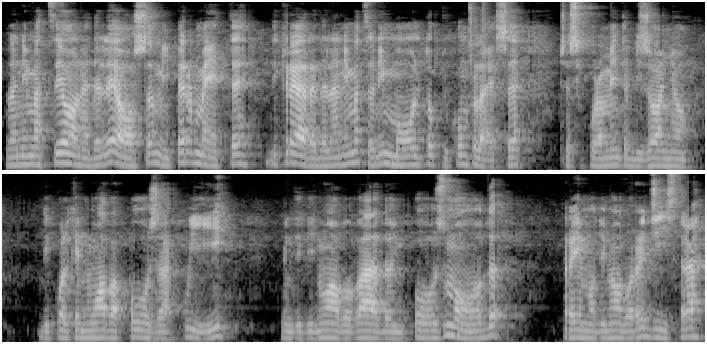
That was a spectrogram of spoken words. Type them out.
l'animazione delle ossa mi permette di creare delle animazioni molto più complesse. C'è sicuramente bisogno di qualche nuova posa qui quindi di nuovo vado in pose mode premo di nuovo registra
